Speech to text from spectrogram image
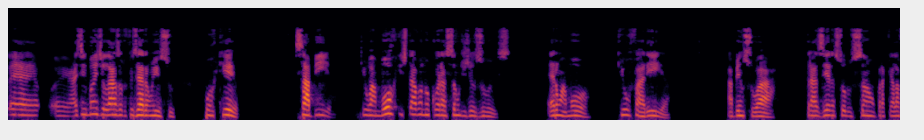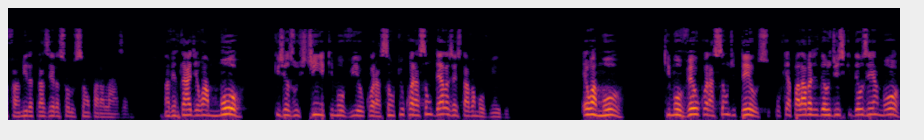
é, é, as irmãs de Lázaro fizeram isso? Porque sabiam que o amor que estava no coração de Jesus era um amor que o faria abençoar, trazer a solução para aquela família, trazer a solução para Lázaro. Na verdade, é o amor que Jesus tinha que movia o coração, que o coração dela já estava movido. É o amor que moveu o coração de Deus, porque a palavra de Deus diz que Deus é amor.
